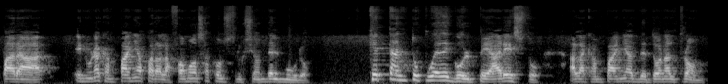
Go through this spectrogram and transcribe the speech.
para, en una campaña para la famosa construcción del muro. ¿Qué tanto puede golpear esto a la campaña de Donald Trump?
